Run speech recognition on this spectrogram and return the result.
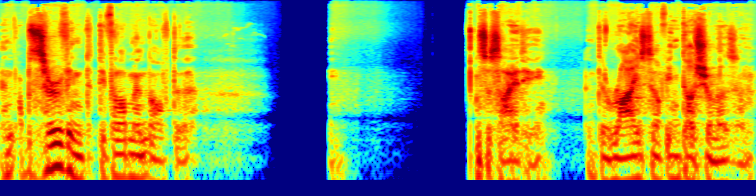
and observing the development of the society and the rise of industrialism,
